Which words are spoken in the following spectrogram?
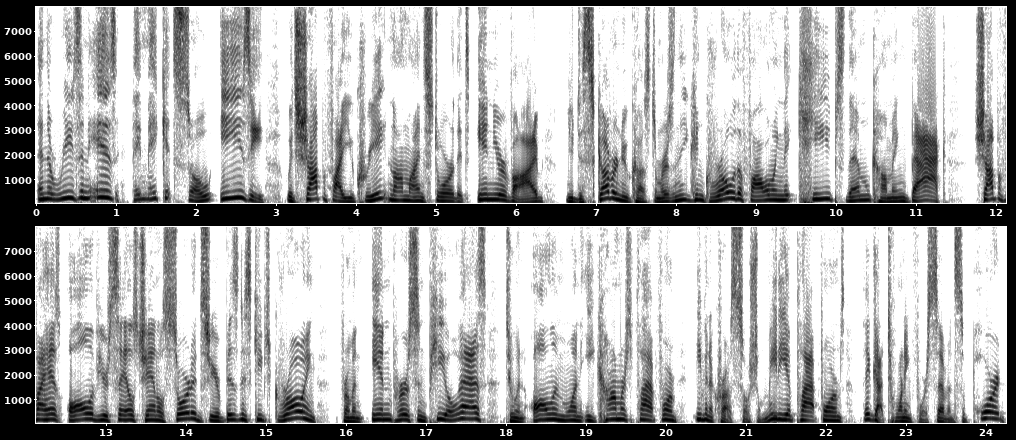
and the reason is they make it so easy. With Shopify, you create an online store that's in your vibe, you discover new customers, and you can grow the following that keeps them coming back. Shopify has all of your sales channels sorted so your business keeps growing from an in person POS to an all in one e commerce platform, even across social media platforms. They've got 24 7 support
